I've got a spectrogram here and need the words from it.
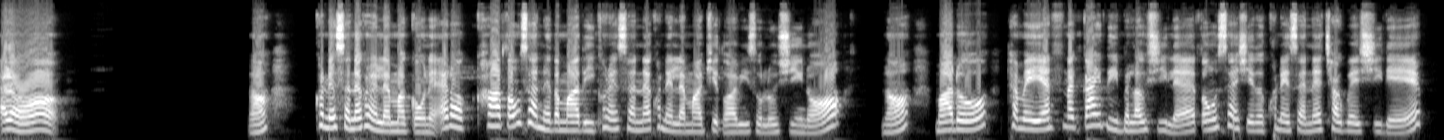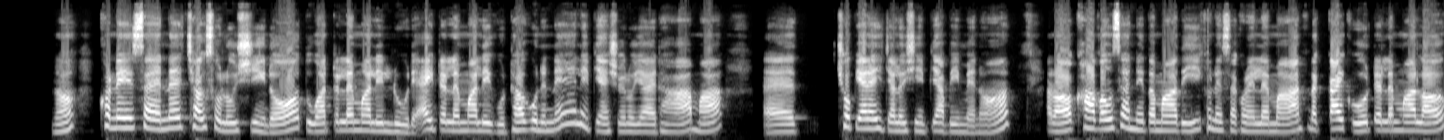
အဲ့တော့နော်89လက်မှကုန်တယ်အဲ့တော့ခါ30နဲ့သမားသည်89လက်မှဖြစ်သွားပြီဆိုလို့ရှိရင်တော့နော်မတို့ထမေရဲ့နှစ်ကိုက်ဒီဘယ်လောက်ရှိလဲ38ဆို86ပဲရှိတယ်နော်80နဲ့6ဆိုလို့ရှိရင်တော့ तू ကတလက်မလေးလိုတယ်အဲ့တလက်မလေးကိုဓာတ်ကိုနည်းနည်းလေးပြန်ရွှဲလို့ရတဲ့ဒါကမှအဲ ချုပ်ပြတဲ့ကြလို့ရှိရင်ပြပေးမယ်နော်အဲ့တော့ခါ32သမားသည်89လက်မနှစ်ကိုက်ကိုတလက်မလောက်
